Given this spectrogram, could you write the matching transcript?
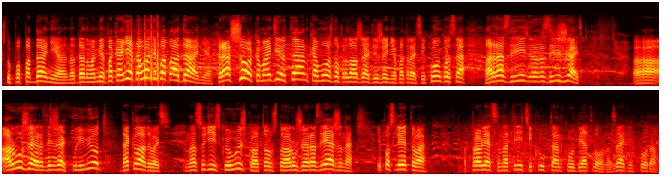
что попадания на данный момент пока нет. А вот и попадание. Хорошо, командир танка. Можно продолжать движение по трассе конкурса. разряжать а, оружие, разряжать пулемет, докладывать на судейскую вышку о том, что оружие разряжено. И после этого отправляться на третий круг танкового биатлона задним ходом.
